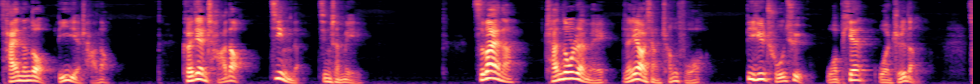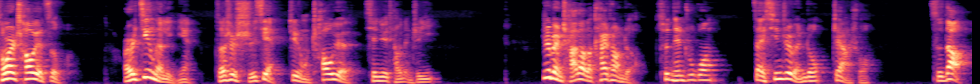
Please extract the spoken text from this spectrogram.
才能够理解茶道，可见茶道静的精神魅力。此外呢，禅宗认为人要想成佛，必须除去我偏我执等，从而超越自我，而静的理念则是实现这种超越的先决条件之一。日本茶道的开创者村田珠光在《心之文》中这样说：“此道。”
